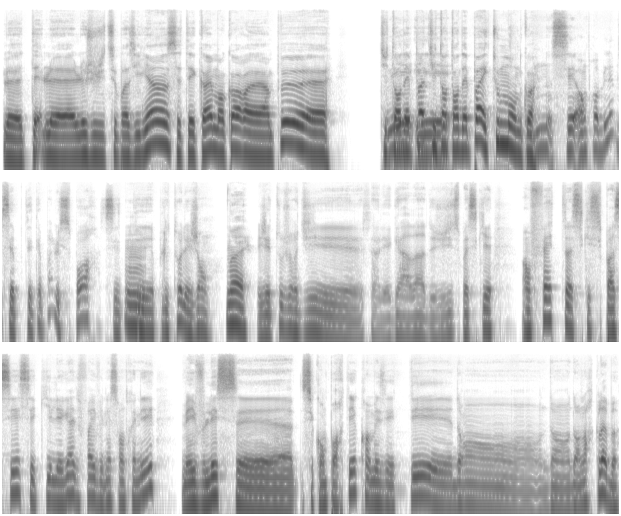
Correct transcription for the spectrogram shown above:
le, le, le jiu-jitsu brésilien, c'était quand même encore euh, un peu... tu t'entendais pas, tu t'entendais pas avec tout le monde, quoi. C'est un problème, c'était pas le sport, c'était Mm. plutôt les gens. Ouais. J'ai toujours dit ça, les gars là de jiu parce que En fait, ce qui s'est passé, c'est que les gars, des fois, ils venaient s'entraîner, mais ils voulaient se, se comporter comme ils étaient dans, dans, dans leur club.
